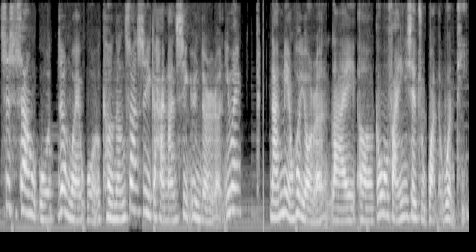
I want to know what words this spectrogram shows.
事实上，我认为我可能算是一个还蛮幸运的人，因为难免会有人来呃跟我反映一些主管的问题，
